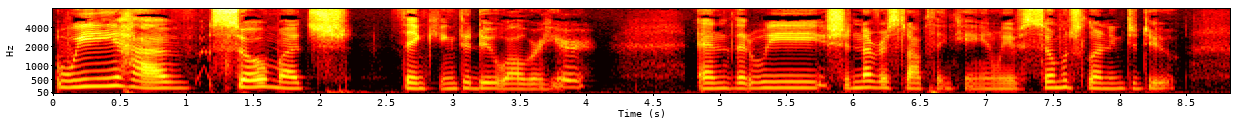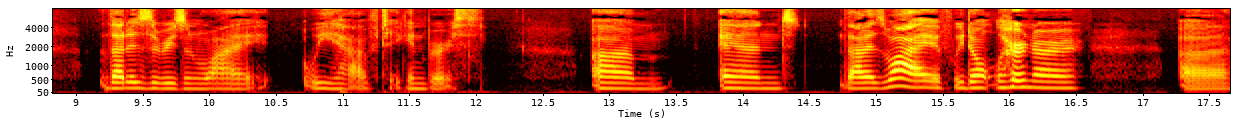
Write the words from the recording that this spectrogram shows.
we have so much thinking to do while we're here and that we should never stop thinking and we have so much learning to do. That is the reason why we have taken birth. Um, and that is why if we don't learn our uh,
